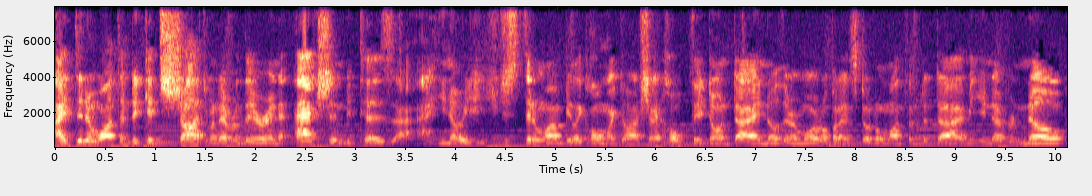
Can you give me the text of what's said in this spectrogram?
I didn't want them to get shot whenever they were in action because, uh, you know, you, you, just didn't want to be like, oh my gosh, I hope they don't die. I know they're immortal, but I still don't want them to die. I mean, you never know.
